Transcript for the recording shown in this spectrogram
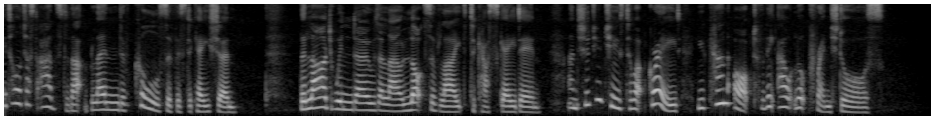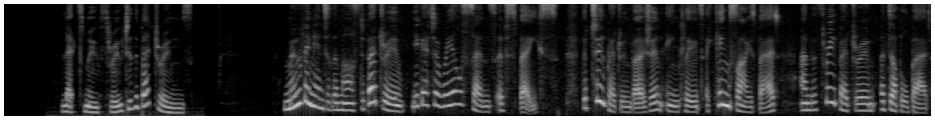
It all just adds to that blend of cool sophistication. The large windows allow lots of light to cascade in, and should you choose to upgrade, you can opt for the Outlook French doors. Let's move through to the bedrooms. Moving into the master bedroom, you get a real sense of space. The two bedroom version includes a king size bed and the three bedroom a double bed.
